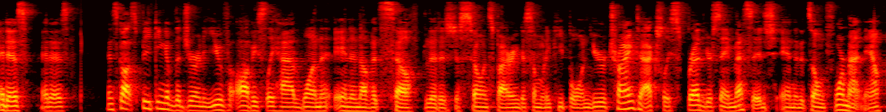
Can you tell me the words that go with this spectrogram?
It is. It is. And Scott, speaking of the journey, you've obviously had one in and of itself that is just so inspiring to so many people, and you're trying to actually spread your same message and in its own format now.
